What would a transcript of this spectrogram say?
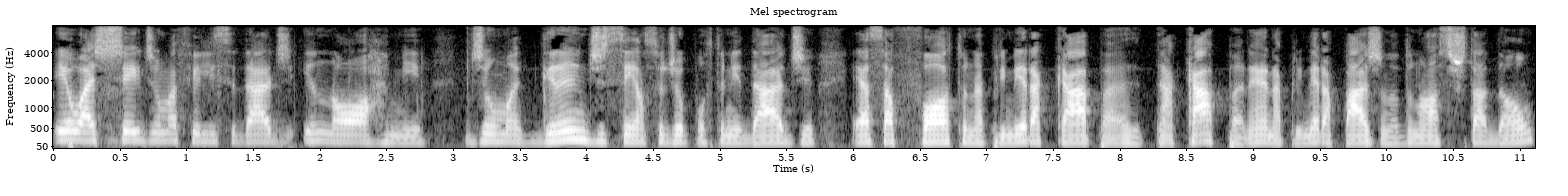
Eu achei de uma felicidade enorme, de uma grande senso de oportunidade, essa foto na primeira capa, na capa, né, na primeira página do nosso Estadão,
